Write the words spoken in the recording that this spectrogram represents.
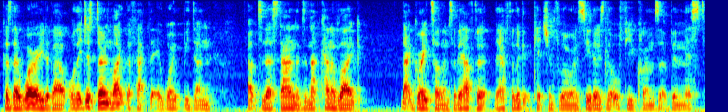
because they're worried about, or they just don't like the fact that it won't be done up to their standards, and that kind of like that grates on them. So they have to they have to look at the kitchen floor and see those little few crumbs that have been missed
